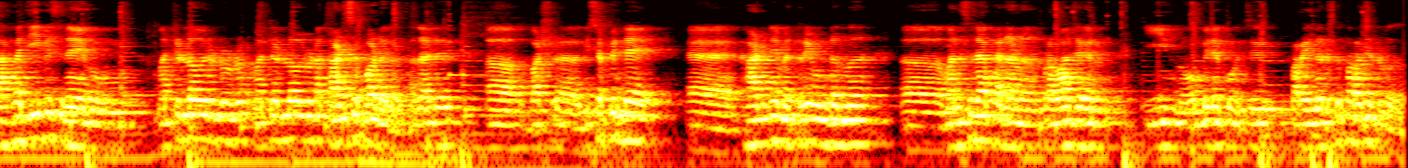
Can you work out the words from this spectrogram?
സഹജീവി സ്നേഹവും മറ്റുള്ളവരുടെ മറ്റുള്ളവരുടെ കാഴ്ചപ്പാടുകൾ അതായത് ഭക്ഷ വിശപ്പിന്റെ കാഠിന്യം എത്രയുണ്ടെന്ന് മനസ്സിലാക്കാനാണ് പ്രവാചകൻ ഈ നോമ്പിനെ കുറിച്ച് പറയുന്നിടത്ത് പറഞ്ഞിട്ടുള്ളത്.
